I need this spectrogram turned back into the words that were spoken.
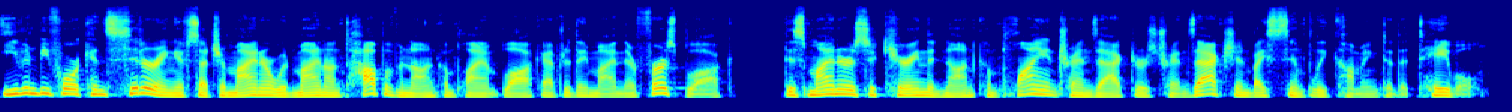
even before considering if such a miner would mine on top of a non compliant block after they mine their first block, this miner is securing the non compliant transactor's transaction by simply coming to the table.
